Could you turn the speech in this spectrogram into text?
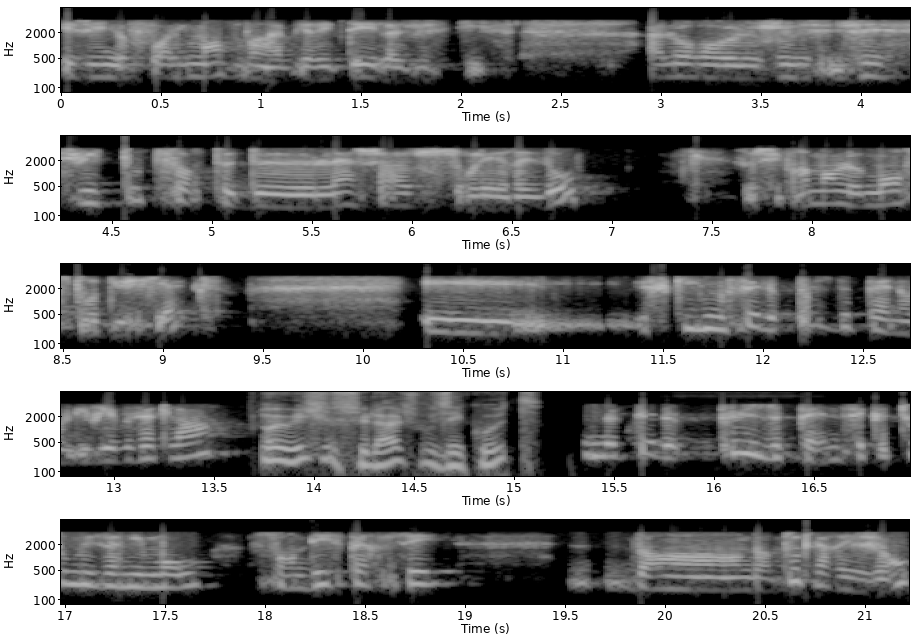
Et j'ai une foi immense dans la vérité et la justice. Alors, je, je suis toutes sortes de lynchages sur les réseaux. Je suis vraiment le monstre du siècle. Et ce qui me fait le plus de peine, Olivier, vous êtes là? Oui, oui, je suis là, je vous écoute. Ce qui me fait le plus de peine, c'est que tous mes animaux sont dispersés dans, dans toute la région.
